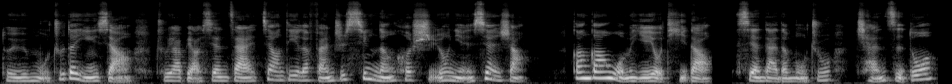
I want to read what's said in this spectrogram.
对于母猪的影响主要表现在降低了繁殖性能和使用年限上。刚刚我们也有提到。现代的母猪产子多、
